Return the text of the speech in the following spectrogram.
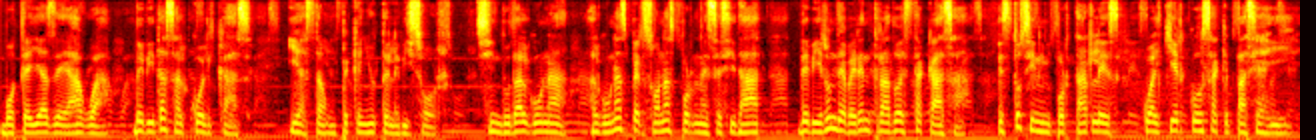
botellas de agua, bebidas alcohólicas y hasta un pequeño televisor. Sin duda alguna, algunas personas por necesidad debieron de haber entrado a esta casa, esto sin importarles cualquier cosa que pase ahí,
